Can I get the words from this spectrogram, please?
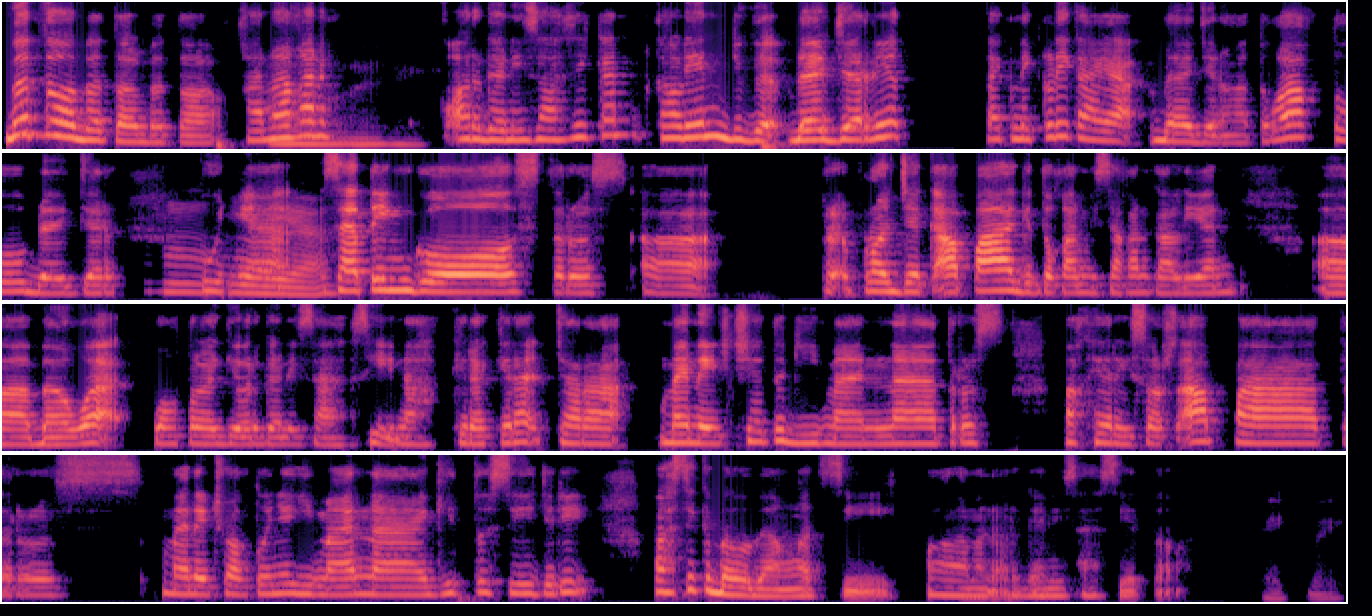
Betul betul betul. Karena kan oh, kan organisasi kan kalian juga belajarnya technically kayak belajar ngatur waktu belajar hmm, punya iya, iya. setting goals terus uh, project apa gitu kan misalkan kalian uh, bawa waktu lagi organisasi. Nah, kira-kira cara manage-nya tuh gimana? Terus pakai resource apa? Terus manage waktunya gimana? Gitu sih. Jadi pasti kebawa banget sih pengalaman organisasi itu. Baik, baik.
